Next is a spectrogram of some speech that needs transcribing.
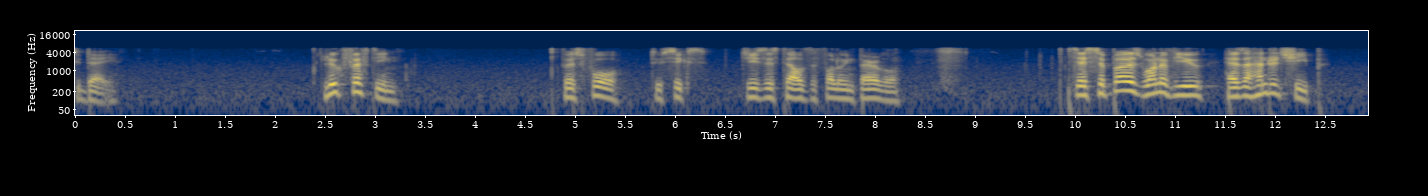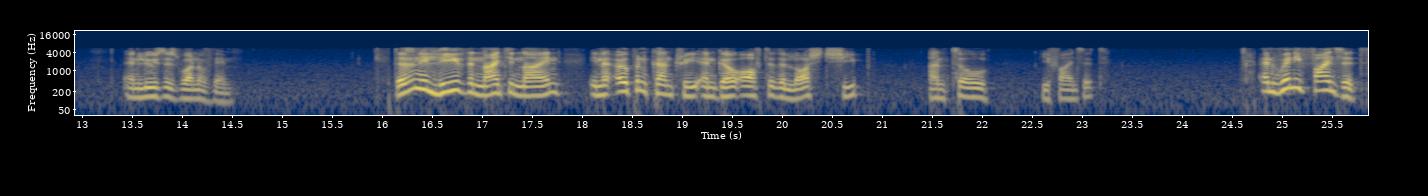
today. Luke 15, verse 4 to 6, Jesus tells the following parable. It says, Suppose one of you has a hundred sheep and loses one of them. Doesn't he leave the 99 in an open country and go after the lost sheep until he finds it? And when he finds it,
